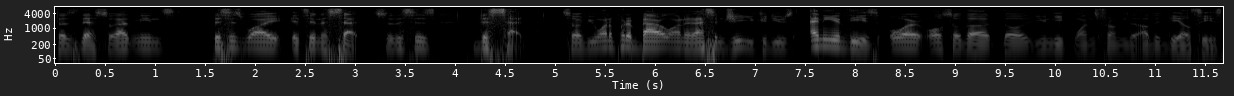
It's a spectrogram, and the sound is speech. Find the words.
does this. So that means this is why it's in a set. So this is this set. So if you want to put a barrel on an SMG, you could use any of these, or also the the unique ones from the other DLCs.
